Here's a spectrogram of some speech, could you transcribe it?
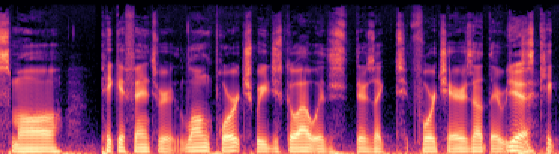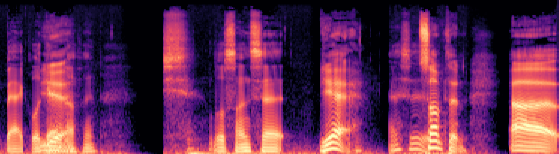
small picket fence or long porch where you just go out with. There's like two, four chairs out there. Where you Yeah. just kick back, look Yeah. at nothing. A little sunset. yeah. That's it. something. Uh,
